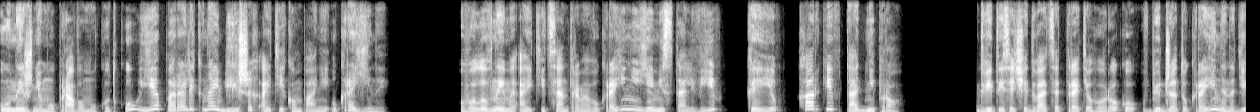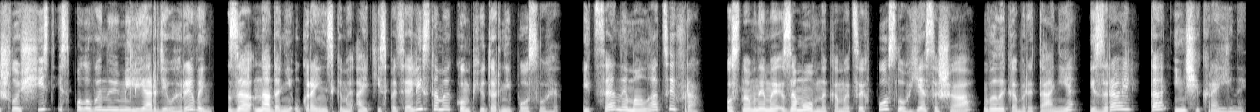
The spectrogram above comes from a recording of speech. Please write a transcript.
У нижньому правому кутку є перелік найбільших it компаній України. Головними it центрами в Україні є міста Львів, Київ, Харків та Дніпро. 2023 року в бюджет України надійшло 6,5 мільярдів гривень за надані українськими it спеціалістами комп'ютерні послуги. І це немала цифра. Основними замовниками цих послуг є США, Велика Британія, Ізраїль та інші країни.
